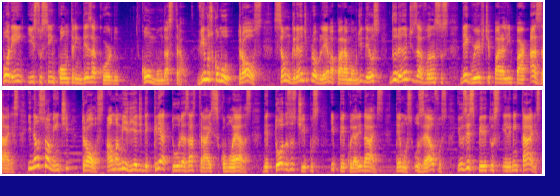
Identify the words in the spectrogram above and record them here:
Porém, isso se encontra em desacordo com o mundo astral. Vimos como Trolls são um grande problema para a mão de Deus durante os avanços de Griffith para limpar as áreas. E não somente Trolls, há uma miríade de criaturas astrais como elas, de todos os tipos e peculiaridades. Temos os elfos e os espíritos elementares,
